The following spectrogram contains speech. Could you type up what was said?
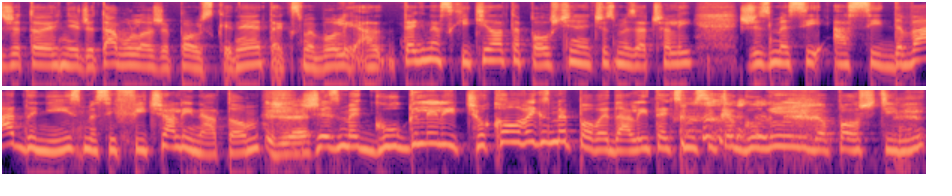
že to je hneď, že tabula, že polské, nie? Tak sme boli a tak nás chytila tá polština, čo sme začali, že sme si asi dva dní sme si fičali na tom, Že? že, sme googlili, čokoľvek sme povedali, tak sme si to googlili do polštiny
